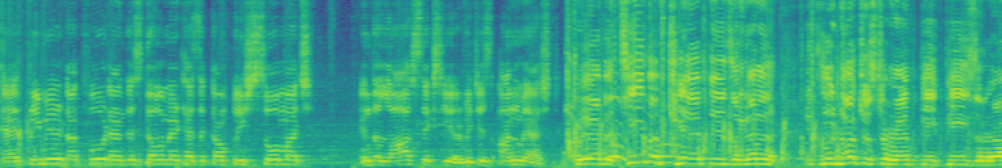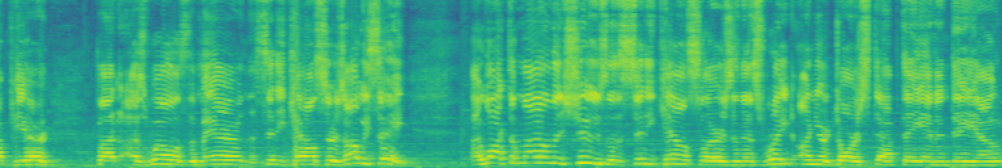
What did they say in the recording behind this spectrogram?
And Premier Doug Ford and this government has accomplished so much in the last six years, which is unmatched. We have a team of champions. I gotta include not just our MPPs that are up here, but as well as the mayor and the city councilors. I always say, I walked a mile in the shoes of the city councilors, and it's right on your doorstep day in and day out.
